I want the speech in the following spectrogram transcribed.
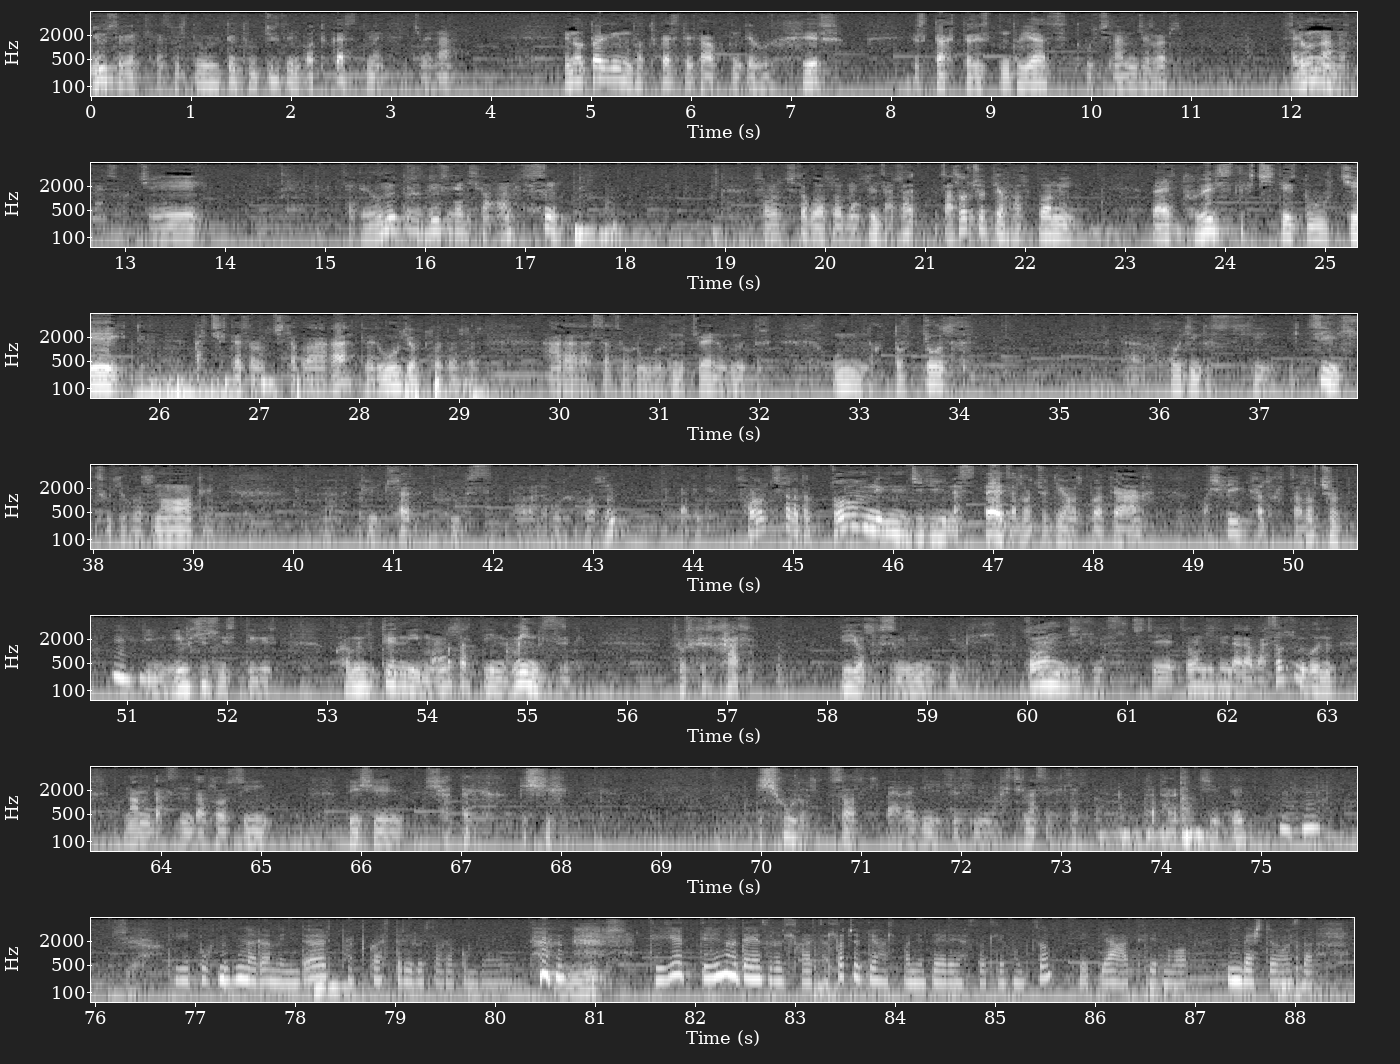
News агентлагаас бэлтгүүлдэг төвчрлийн подкаст маань хийж байна. Энэ удаагийн подкастыг та бүхэндээ хүргэхээр редактор Эрдэнэ Туяа, сэтгүүлч Наран Жаргал, Ариуна нар маань суужээ. За тэгээ өнөөдөр News агентлагийн онцлсон сурвалжлага бол Монголын залуучуудын холбооны байр түрээслэгчдээр дүүржээ гэдэг галчигтай сурвалжлага байгаа. Тэгэхээр үйл явдлууд бол хараараасаа зөвхөн өрнөж байна. Өнөөдөр үнэн докторжуулах хуулийн төслийн эцсийн хэлцүүлэг болно. Тэгээд тэр талаар зөвхөн бас дараа нь хүрэх болно. За тэгээд сурвалжлага одоо 101 жилийн настай залуучуудын холбоотой анх бошгийг халах залуучуудын эвлэл нэртэйгээр комментарны Монгол ардын намын эсрэг төрөхөөр бий болгосон энэ эвлэл 100 жил насчжээ. 100 жилийн дараа бас л нөгөө нэг нам дасан залуусын дэшээ шатах гიშих гişхүүр болцсоор байгаагийн илэрлэлийн марчнаас эхлээл та харагдчих юм те. Аа. Тэгээ бүгдэнд нь орой мэндээр подкастер юус ороогүй юм байна. Тэгээд энэ удаагийн сурвалжгаар залуучуудын холбооны байрын асуудлыг хүндсэн. Тэгээд яагаад тэгэхээр нөгөө энэ байрч байгаагаас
